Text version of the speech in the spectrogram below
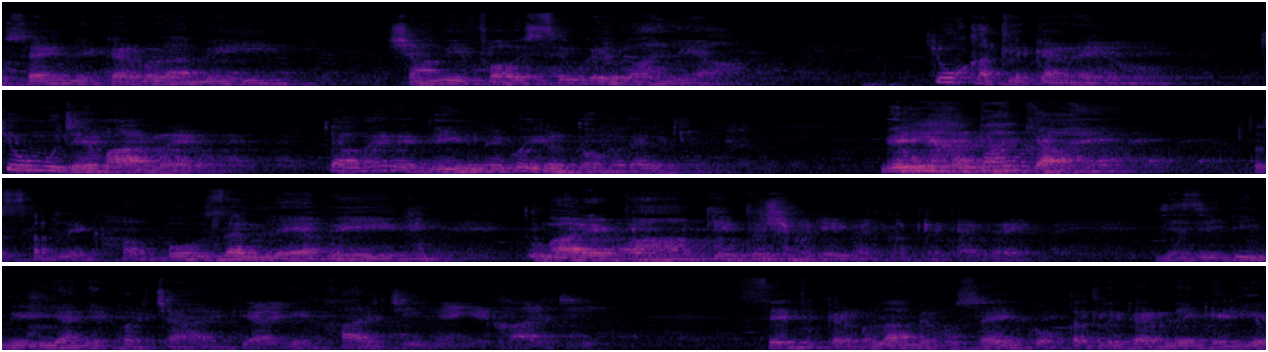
حسین نے کربلا میں ہی شامی فوج سے اگلوا لیا۔ کیوں قتل کر رہے ہو؟ کیوں مجھے مار رہے ہو؟ کیا میں نے دین میں کوئی رد و بدل کی؟ میری خطا کیا ہے؟ تو سب نے کہا بوزن لے ابھی تمہارے باپ کی دشمنی میں قتل کر رہے۔ یزیدی میڈیا نے پرچار کیا، یہ خارجی ہیں، یہ خارجی۔ صرف کربلا میں حسین کو قتل کرنے کے لیے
